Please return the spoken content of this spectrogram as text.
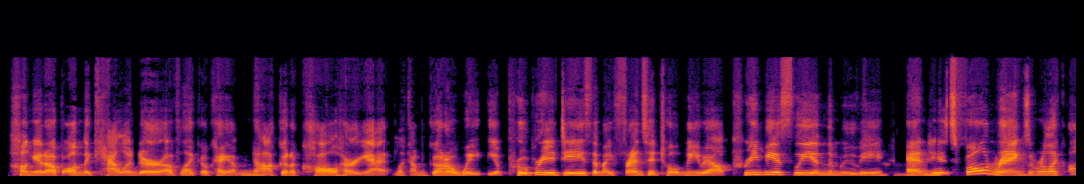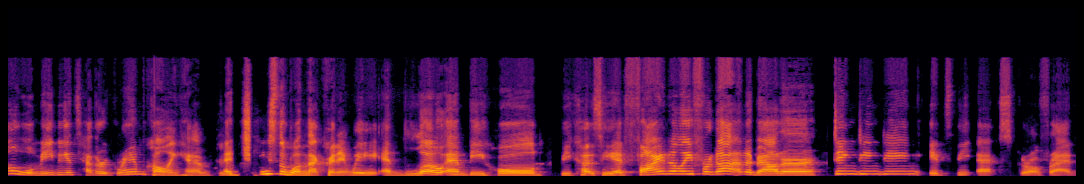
hung it up on the calendar of like okay i'm not going to call her yet. Like i'm going to wait the appropriate days that my friends had told me about previously in the movie. Mhm. and his phone rings and we're like oh well maybe it's heather graham calling him. And she's the one that couldn't wait. And lo and behold because he had finally forgotten about her. Ding ding ding. It's the ex-girlfriend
